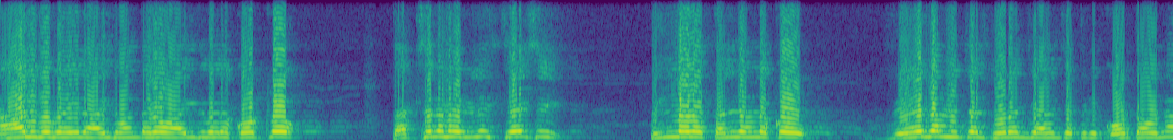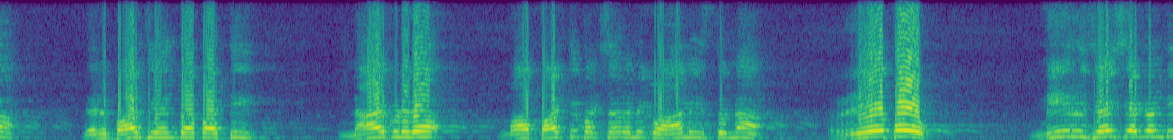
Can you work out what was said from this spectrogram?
నాలుగు వేల ఐదు వందలు ఐదు వేల కోట్లు తక్షణమే రిలీజ్ చేసి పిల్లల తల్లిదండ్రులకు వేదన నుంచి దూరం చేయాలని చెప్పి నేను కోరుతా ఉన్నా. నేను భారతీయ జనతా పార్టీ నాయకుడిగా మా పార్టీ పక్షాన మీకు హామీ ఇస్తున్నా రేపు మీరు చేసేటువంటి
